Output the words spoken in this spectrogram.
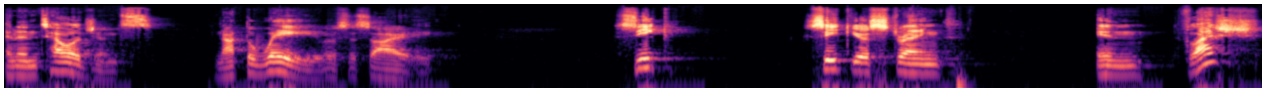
and intelligence, not the wave of society. Seek, seek your strength in flesh,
